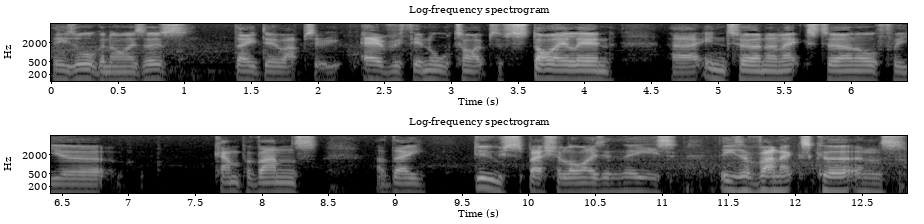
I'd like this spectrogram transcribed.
these organisers they do absolutely everything all types of styling uh, internal and external for your camper vans. Uh, they do specialise in these. These are Van-X curtains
